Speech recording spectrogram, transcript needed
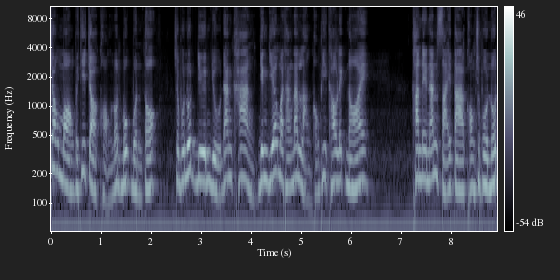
จ้องมองไปที่จอของโน้ตบุ๊กบนโต๊ะ ชมพูนุชยืนอยู่ด้านข้าง ยังเยื้องมาทางด้านหลังของพี่เขาเล็กน้อย ทันใดนั้นสายตาของชมพูนุช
